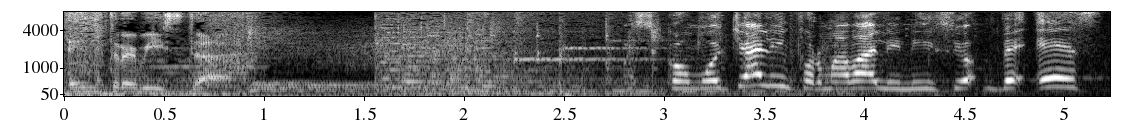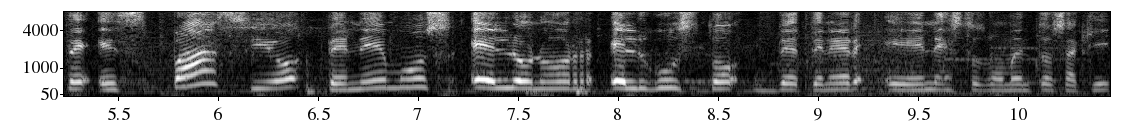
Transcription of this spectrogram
Entrevista. Pues como ya le informaba al inicio de este espacio, tenemos el honor, el gusto de tener en estos momentos aquí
